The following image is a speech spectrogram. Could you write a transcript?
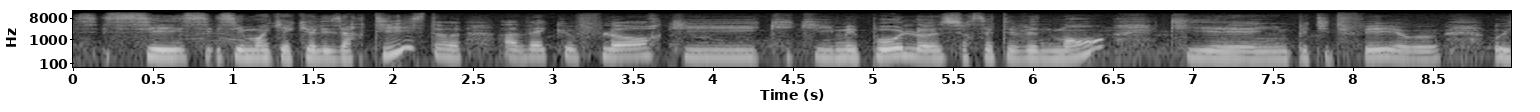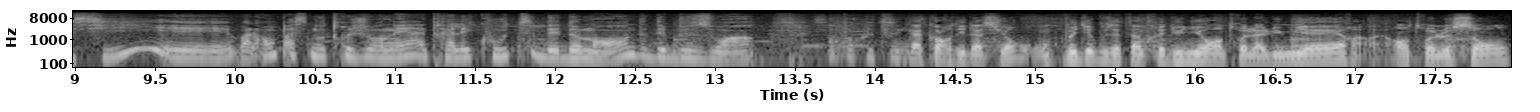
c'est c'est- c'est moi qui accueille les artistes, avec Flore qui, qui, qui m'épaule sur cet événement, qui est une petite fée euh, aussi. Et voilà, on passe notre journée à être à l'écoute des demandes, des besoins, pour que tout de la coordination. On peut dire que vous êtes un trait d'union entre la lumière, entre le son.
